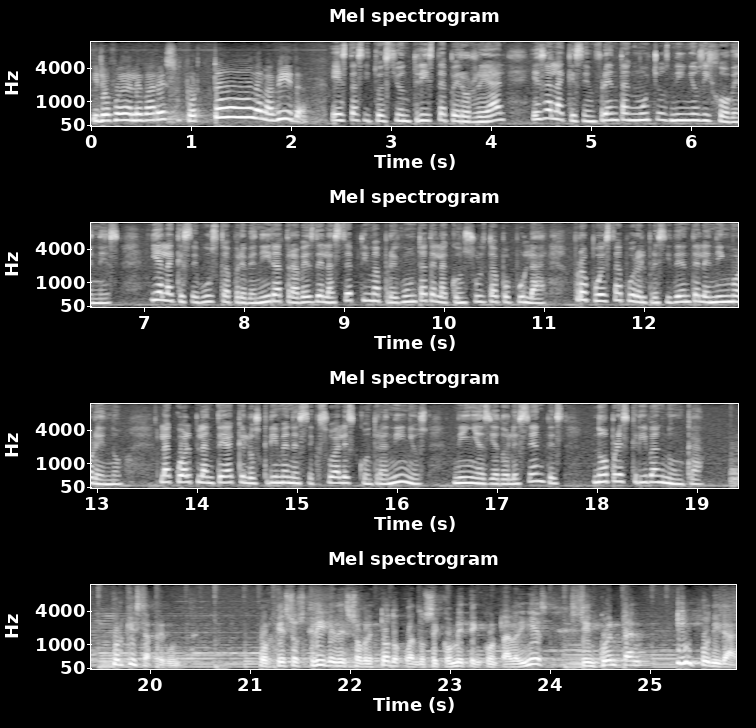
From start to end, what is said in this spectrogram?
y yo voy a elevar eso por toda la vida. Esta situación triste pero real es a la que se enfrentan muchos niños y jóvenes y a la que se busca prevenir a través de la séptima pregunta de la consulta popular propuesta por el presidente Lenín Moreno, la cual plantea que los crímenes sexuales contra niños, niñas y adolescentes no prescriban nunca. ¿Por qué esta pregunta? Porque esos crímenes, sobre todo cuando se cometen contra la niñez, encuentran impunidad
